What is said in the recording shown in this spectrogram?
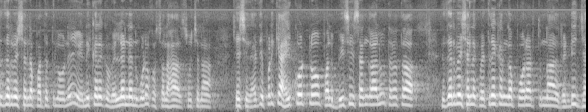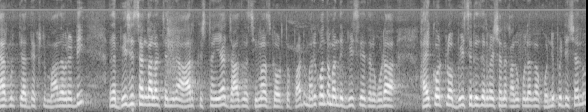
రిజర్వేషన్ల పద్ధతిలోనే ఎన్నికలకు వెళ్ళండి అని కూడా ఒక సలహా సూచన చేసింది. అయితే ఇప్పటికే హైకోర్టులో పలు బీసీ సంఘాలు తర్వాత రిజర్వేషన్లకు వ్యతిరేకంగా పోరాడుతున్న రెడ్డి జాగృతి అధ్యక్షుడు మాధవరెడ్డి అదే బీసీ సంఘాలకు చెందిన ఆర్ కృష్ణయ్య జాదుల శ్రీనివాస్ గౌడ్తో పాటు మరికొంతమంది బీసీ నేతలు కూడా హైకోర్టులో బీసీ రిజర్వేషన్లకు అనుకూలంగా కొన్ని పిటిషన్లు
